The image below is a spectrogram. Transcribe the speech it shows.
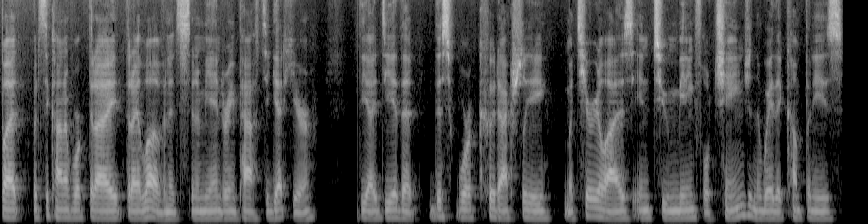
But it's the kind of work that I that I love, and it's been a meandering path to get here. The idea that this work could actually materialize into meaningful change in the way that companies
